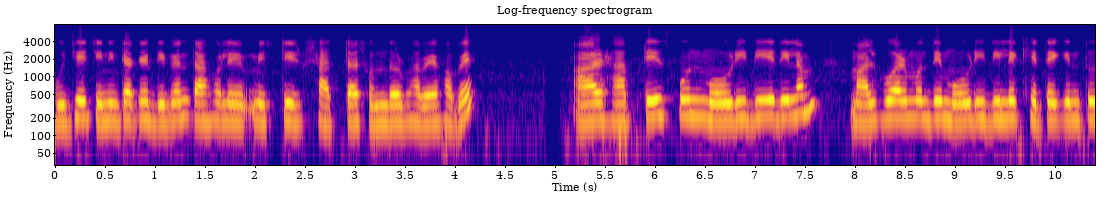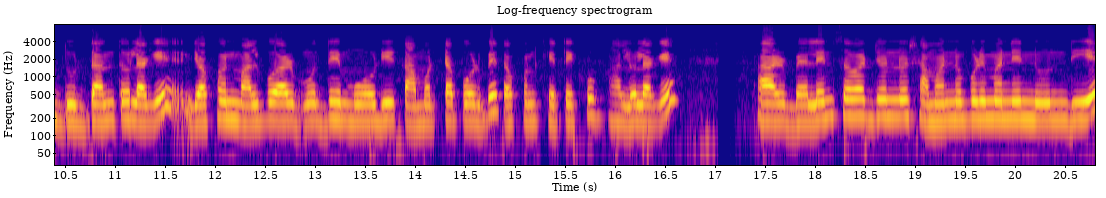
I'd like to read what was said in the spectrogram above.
বুঝে চিনিটাকে দিবেন, তাহলে মিষ্টির স্বাদটা সুন্দরভাবে হবে। আর হাফ স্পুন মৌরি দিয়ে দিলাম। মালপোয়ার মধ্যে মৌরি দিলে খেতে কিন্তু দুর্দান্ত লাগে। যখন মালপোয়ার মধ্যে মৌরির কামড়টা পড়বে, তখন খেতে খুব ভালো লাগে। আর ব্যালেন্স হওয়ার জন্য সামান্য পরিমাণে নুন দিয়ে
